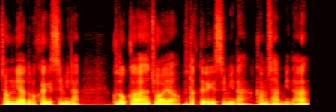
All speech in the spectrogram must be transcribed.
정리하도록 하겠습니다. 구독과 좋아요 부탁드리겠습니다. 감사합니다.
